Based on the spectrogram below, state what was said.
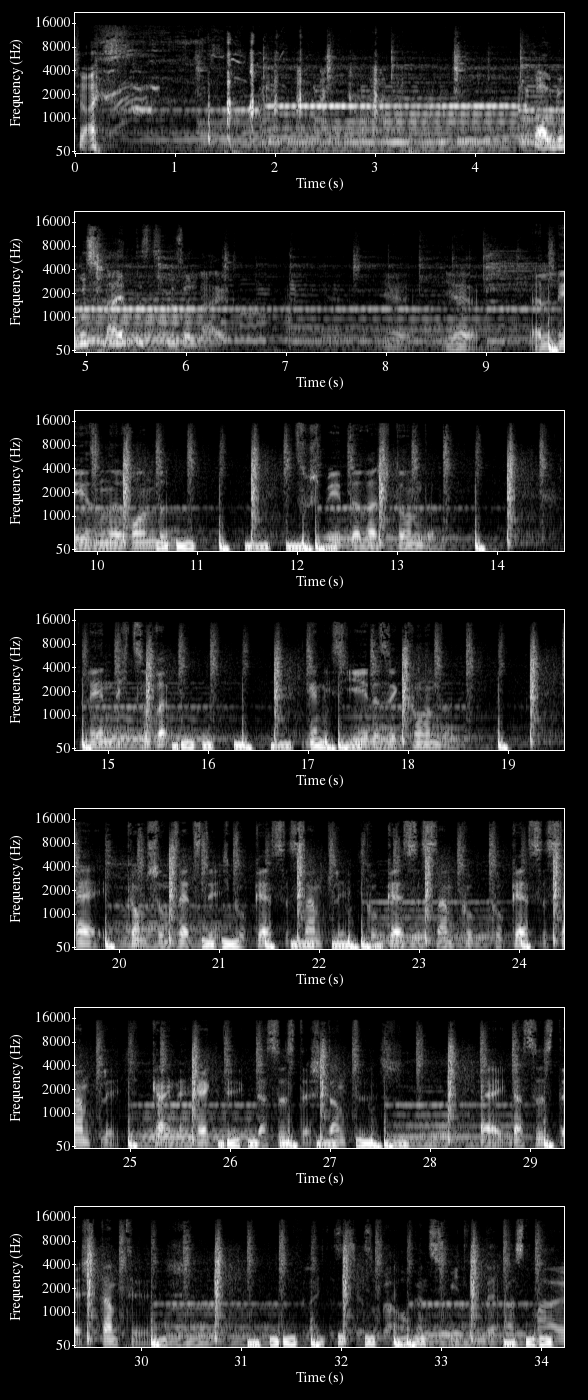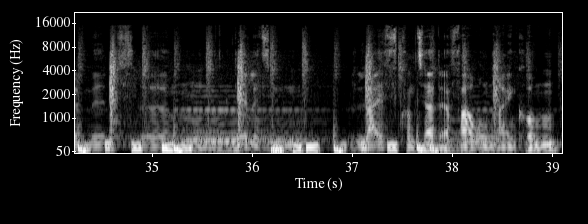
Scheiße. Warum du musst schneiden, das tut mir so leid. Yeah, yeah. Erlesene Runde. Zu späterer Stunde. Lehn dich zurück. Genieß jede Sekunde. Ey, komm schon, setz dich, guck es ist samtlich, guck es ist samt, guck, guck es ist samtlich. Keine Hektik, das ist der Stammtisch. Ey, das ist der Stammtisch. Vielleicht ist es ja sogar auch ganz sweet, wenn wir erstmal mit ähm, der letzten Live-Konzerterfahrung reinkommen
